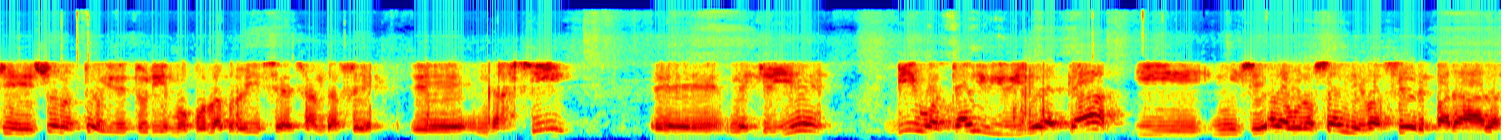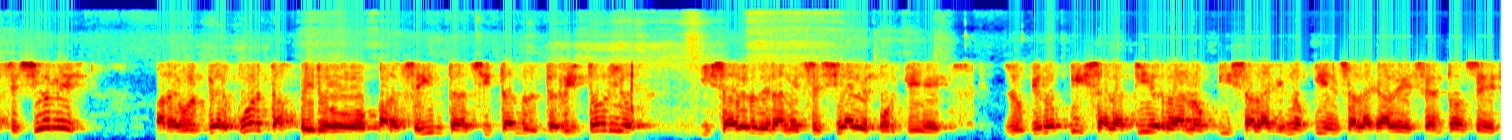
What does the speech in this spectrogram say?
Que yo no estoy de turismo por la provincia de Santa Fe. Eh, nací, eh, me crié, vivo acá y viviré acá y mi llegada a Buenos Aires va a ser para las sesiones, para golpear puertas, pero para seguir transitando el territorio y saber de la necesidad de porque lo que no pisa la tierra no pisa la no piensa la cabeza. Entonces,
